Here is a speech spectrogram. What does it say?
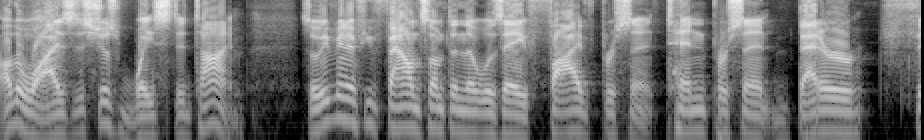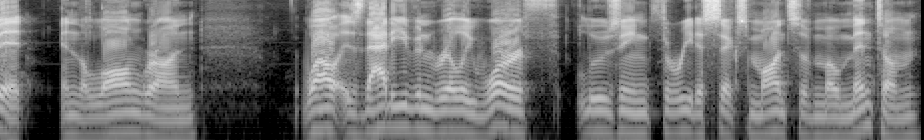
otherwise it's just wasted time. So even if you found something that was a 5%, 10% better fit in the long run, well, is that even really worth losing three to six months of momentum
